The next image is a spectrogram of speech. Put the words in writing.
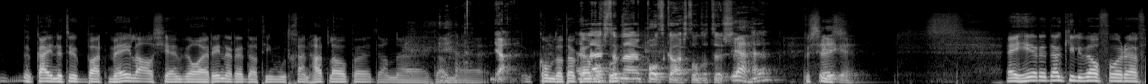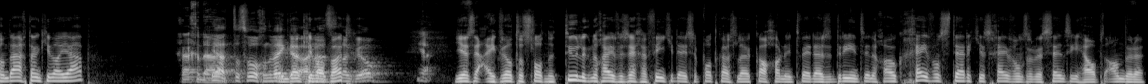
dan kan je natuurlijk Bart mailen als je hem wil herinneren dat hij moet gaan hardlopen. Dan, uh, dan uh, ja. komt dat ook en helemaal luister naar een podcast ondertussen. Ja, hè? precies. Zeker. Hey heren, dank jullie wel voor uh, vandaag. Dankjewel Jaap. Graag gedaan. Ja, tot volgende week. dankjewel Bart. Dankjewel. Ja. Yes, ja, ik wil tot slot natuurlijk nog even zeggen, vind je deze podcast leuk? Kan gewoon in 2023 ook. Geef ons sterretjes, geef ons een recensie, helpt anderen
